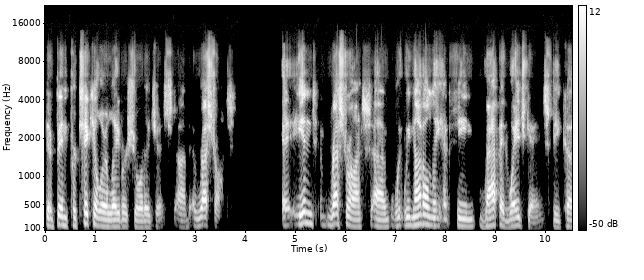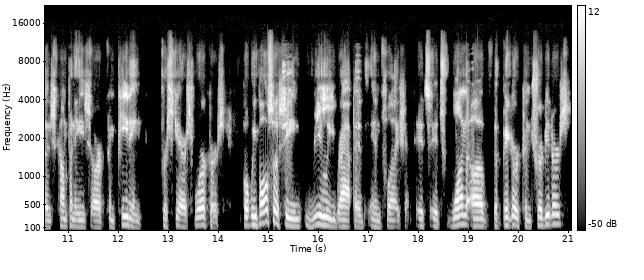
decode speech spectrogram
there have been particular labor shortages uh, restaurants. In restaurants, uh, we, we not only have seen rapid wage gains because companies are competing for scarce workers, but we've also seen really rapid inflation. It's it's one of the bigger contributors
